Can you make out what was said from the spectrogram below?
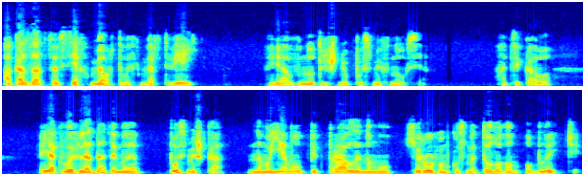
оказаться всех мертвых мертвей. Я внутрішньо посміхнувся. Цікаво, як виглядатиме посмішка на моєму підправленому хірургом-косметологом обличчі?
